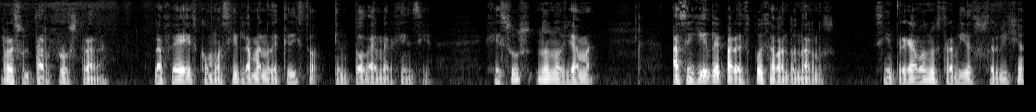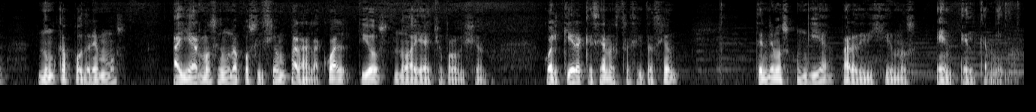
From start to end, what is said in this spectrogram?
resultar frustrada. La fe es como asir la mano de Cristo en toda emergencia. Jesús no nos llama a seguirle para después abandonarnos. Si entregamos nuestra vida a su servicio, nunca podremos hallarnos en una posición para la cual Dios no haya hecho provisión. Cualquiera que sea nuestra situación, tenemos un guía para dirigirnos en el camino.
